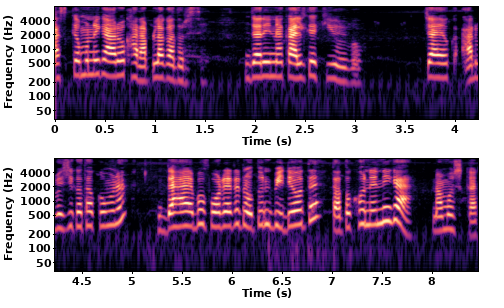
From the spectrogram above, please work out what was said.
আজকে মনে হয় আরও খারাপ লাগা ধরছে। জানি না কালকে কি হইব। যাই হোক, আর বেশি কথা কমো না। দেখা যাব পরে একটা নতুন ভিডিওতে ততক্ষণে নিগা নমস্কার।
